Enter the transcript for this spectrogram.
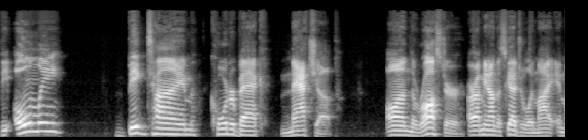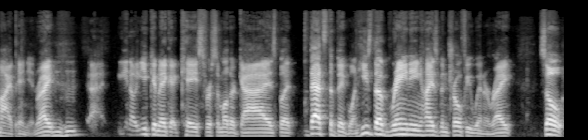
the only big time quarterback matchup on the roster, or I mean on the schedule, in my in my opinion, right? Mhm. you know, you can make a case for some other guys, but that's the big one. He's the reigning Heisman Trophy winner, right? So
